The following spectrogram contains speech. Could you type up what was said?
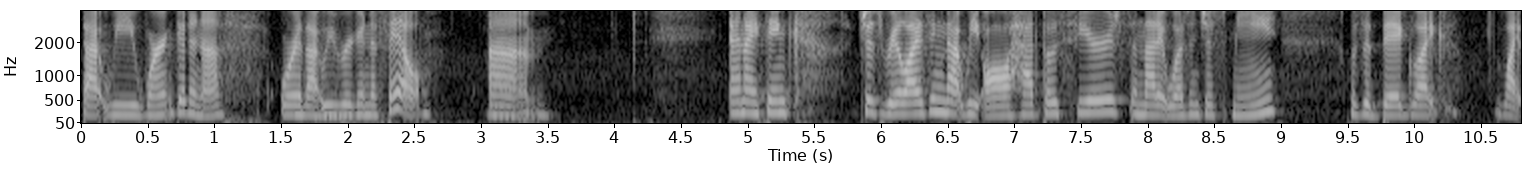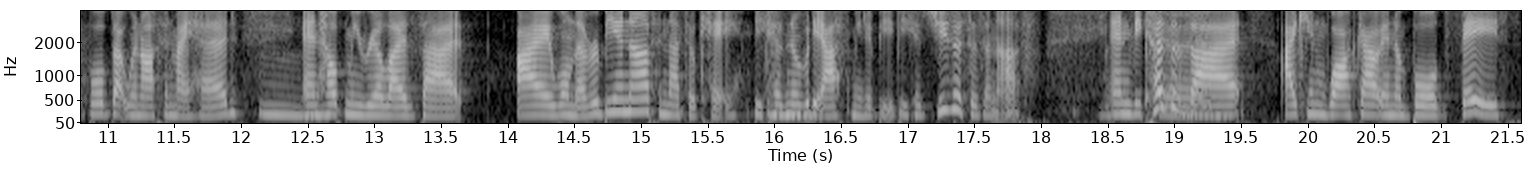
that we weren't good enough or that we were going to fail. Um, and I think just realizing that we all had those fears and that it wasn't just me was a big like light bulb that went off in my head mm. and helped me realize that I will never be enough and that's okay because nobody mm. asked me to be because Jesus is enough. and because good. of that, I can walk out in a bold faith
